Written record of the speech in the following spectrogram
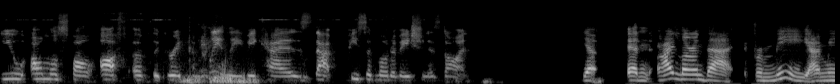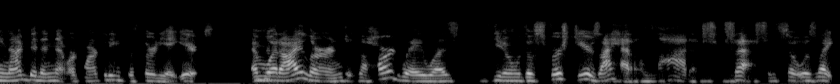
you almost fall off of the grid completely because that piece of motivation is gone. Yep. And I learned that for me, I mean, I've been in network marketing for 38 years. And what I learned the hard way was, you know, those first years I had a lot of success. And so it was like,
